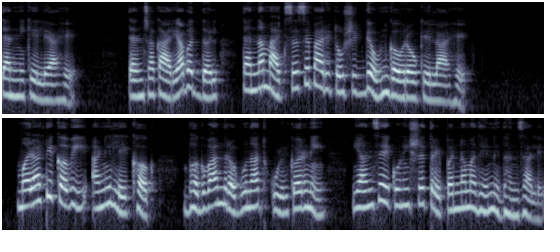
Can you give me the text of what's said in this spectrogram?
त्यांनी केले आहे. त्यांच्या कार्याबद्दल त्यांना मॅक्सेसे पारितोषिक देऊन गौरव केला आहे. मराठी कवी आणि लेखक भगवान रघुनाथ कुलकर्णी यांचे एकोणीसशे त्रेपन्नमध्ये निधन झाले.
